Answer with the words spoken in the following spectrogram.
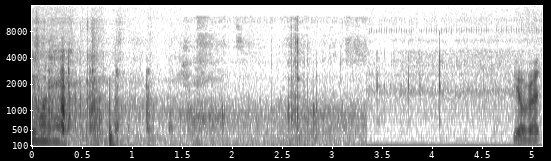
Why is anyone here? You're red.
